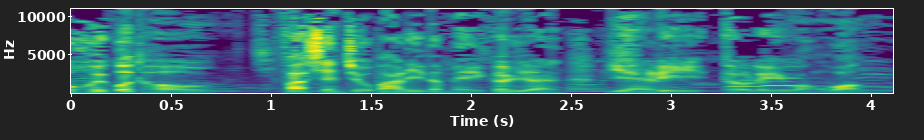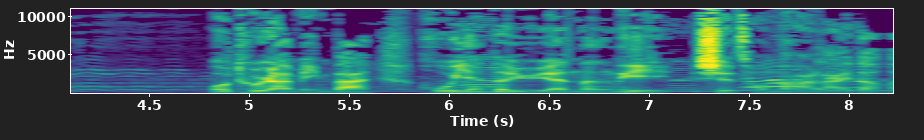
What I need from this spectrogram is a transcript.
我回过头，发现酒吧里的每个人眼里都泪汪汪。我突然明白，胡言的语言能力是从哪儿来的？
